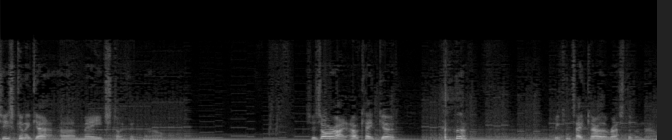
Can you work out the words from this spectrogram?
She's gonna get uh, maged, I think, now. She's alright, okay, good. we can take care of the rest of them now.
